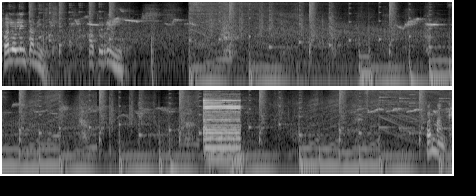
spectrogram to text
Fallo lentamente, a tu ritmo. ¿Cuál manca?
